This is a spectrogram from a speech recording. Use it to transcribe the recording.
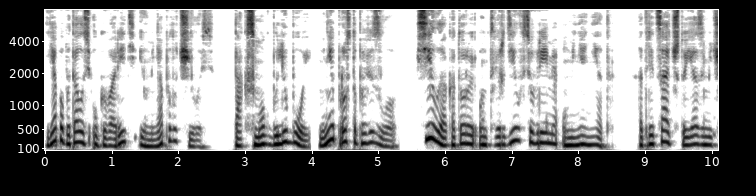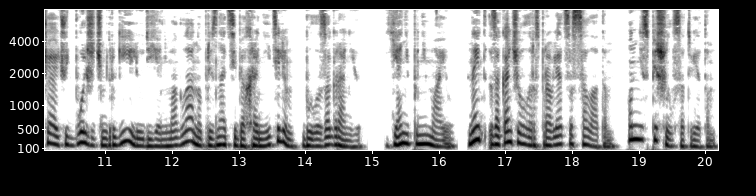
Я попыталась уговорить, и у меня получилось. Так смог бы любой, мне просто повезло. Силы, о которой он твердил все время, у меня нет. Отрицать, что я замечаю чуть больше, чем другие люди, я не могла, но признать себя хранителем было за гранью. Я не понимаю. Нейт заканчивал расправляться с салатом. Он не спешил с ответом.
